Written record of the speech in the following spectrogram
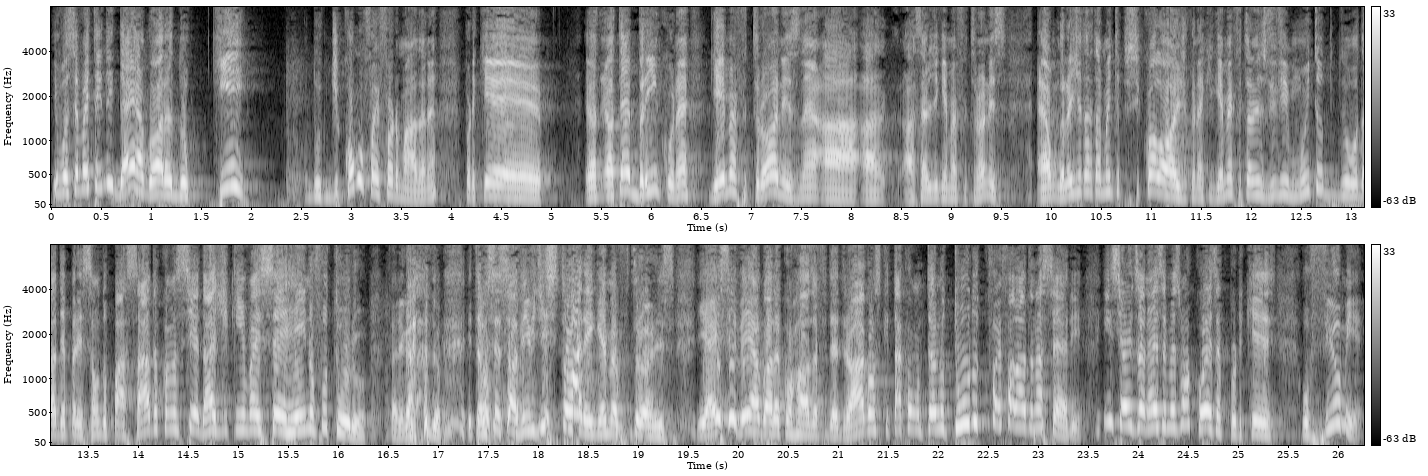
e você vai tendo ideia agora do que do, de como foi formada, né? Porque eu, eu, até brinco, né? Game of Thrones, né? A, a, a, série de Game of Thrones é um grande tratamento psicológico, né? Que Game of Thrones vive muito do, da depressão do passado com a ansiedade de quem vai ser rei no futuro, tá ligado? Então você só vive de história em Game of Thrones. E aí você vem agora com House of the Dragons, que tá contando tudo que foi falado na série. E em Senhor dos Anéis é a mesma coisa, porque o filme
